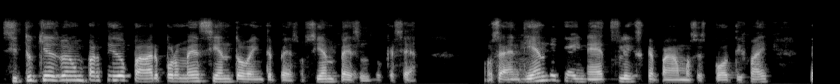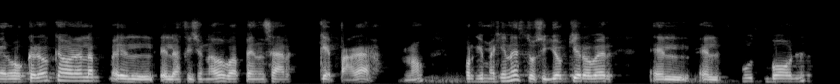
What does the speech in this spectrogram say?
si tú quieres ver un partido, pagar por mes 120 pesos, 100 pesos, lo que sea. O sea, entiendo que hay Netflix, que pagamos Spotify, pero creo que ahora el, el, aficionado va a pensar qué pagar, ¿no? Porque imagina esto, si yo quiero ver el, el, fútbol,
